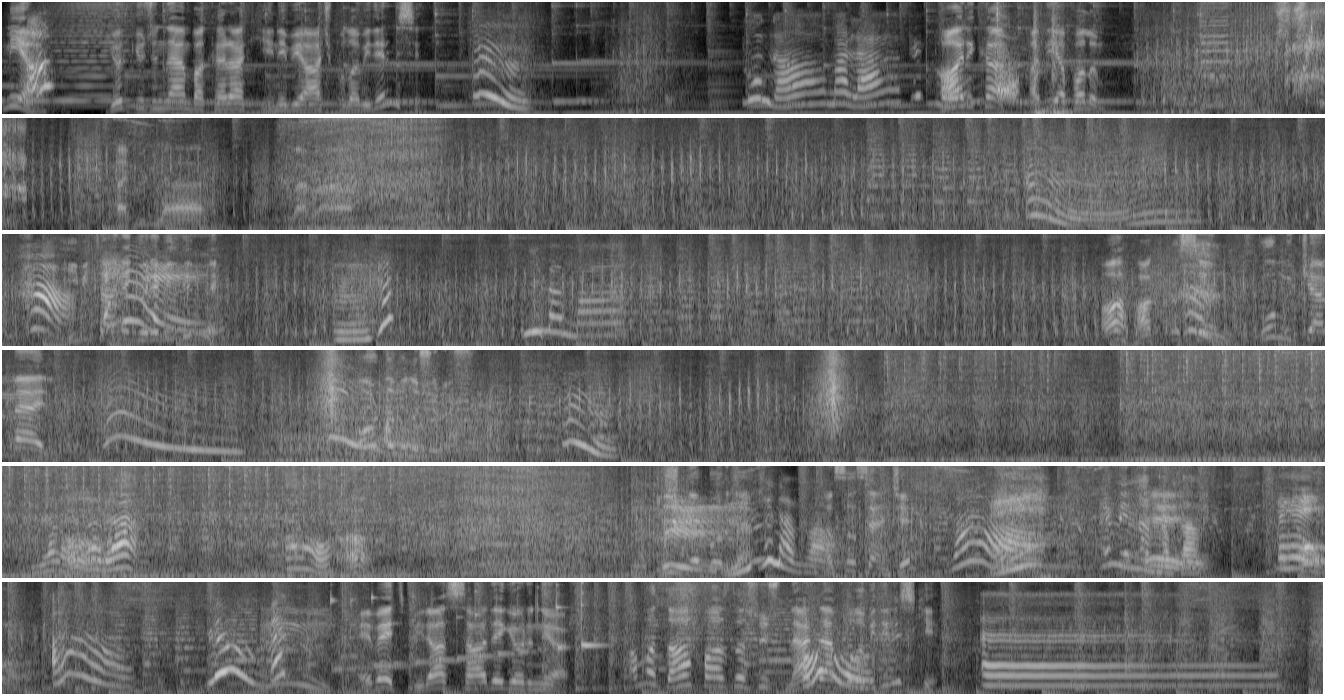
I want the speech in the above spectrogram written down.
Mia, gökyüzünden bakarak yeni bir ağaç bulabilir misin? Buna mala. Pipo. Harika, hadi yapalım. Ha. İyi bir tane görebildin mi? Ni mama. Ah haklısın, bu mükemmel. Orada buluşuruz. İşte burada. Canavar. Nasıl sence? Hemen mama. Hey. Aa. Blue. Bak. Hmm, evet, biraz sade görünüyor. Ama daha fazla süs nereden Oo. bulabiliriz ki? Eee.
